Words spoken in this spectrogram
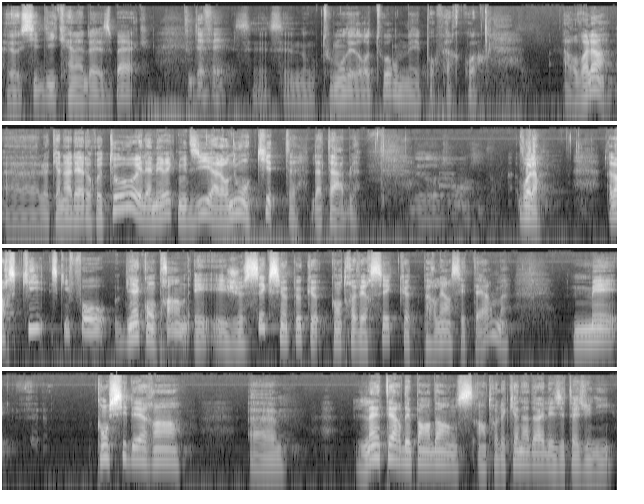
avait aussi dit Canada is back. Tout à fait. donc tout le monde est de retour, mais pour faire quoi? Alors voilà, euh, le Canada est de retour et l'Amérique nous dit alors nous on quitte la table. On est de retour en quittant. Voilà. Alors, ce qu'il faut bien comprendre, et, je sais que c'est un peu controversé que de parler en ces termes, mais considérant euh, l'interdépendance entre le Canada et les États-Unis,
